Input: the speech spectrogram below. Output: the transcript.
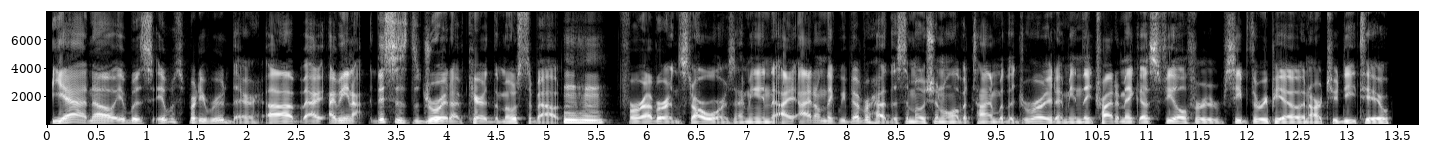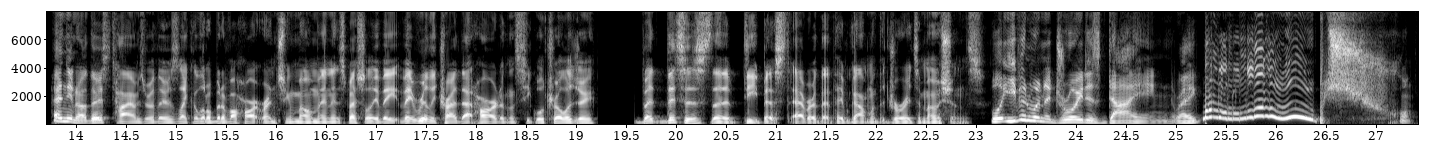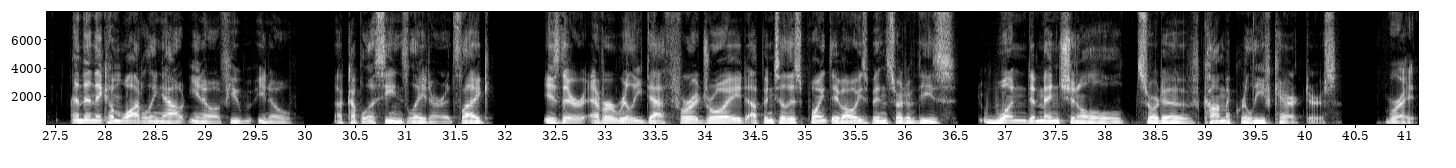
yeah, no, it was it was pretty rude there. Uh, I, I mean, this is the droid I've cared the most about Mm-hmm. forever in Star Wars. I mean, I, I don't think we've ever had this emotional of a time with a droid. I mean, they try to make us feel for C3PO and R2D2. And, you know, there's times where there's like a little bit of a heart wrenching moment, especially they, they really tried that hard in the sequel trilogy. But this is the deepest ever that they've gone with the droid's emotions. Well, even when a droid is dying, right? And then they come waddling out, you know, a few, you know, a couple of scenes later. It's like, is there ever really death for a droid up until this point? They've always been sort of these one dimensional sort of comic relief characters. Right.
